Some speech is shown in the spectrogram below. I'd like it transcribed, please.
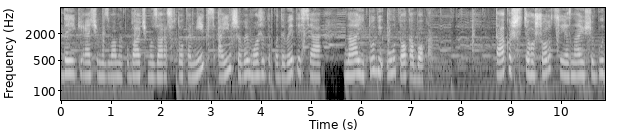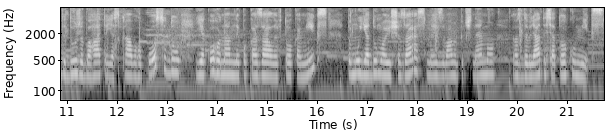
Деякі речі ми з вами побачимо зараз в Тока Мікс, а інше ви можете подивитися на Ютубі у Тока Бока. Також з цього шорцу я знаю, що буде дуже багато яскравого посуду, якого нам не показали в Тока Мікс. Тому я думаю, що зараз ми з вами почнемо роздивлятися току Мікс.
